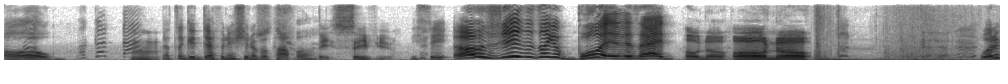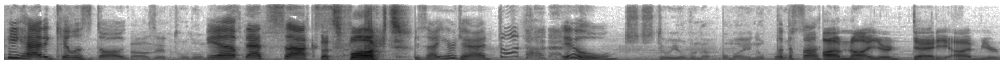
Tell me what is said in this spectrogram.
Oh. Mm. That's a good definition of a papa. They save you. They say, oh jeez, it's like a bullet in his head. Oh no. Oh no. What if he had to kill his dog? Yep, that sucks. That's fucked. Is that your dad? Ew. What the fuck? I'm not your daddy. I'm your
